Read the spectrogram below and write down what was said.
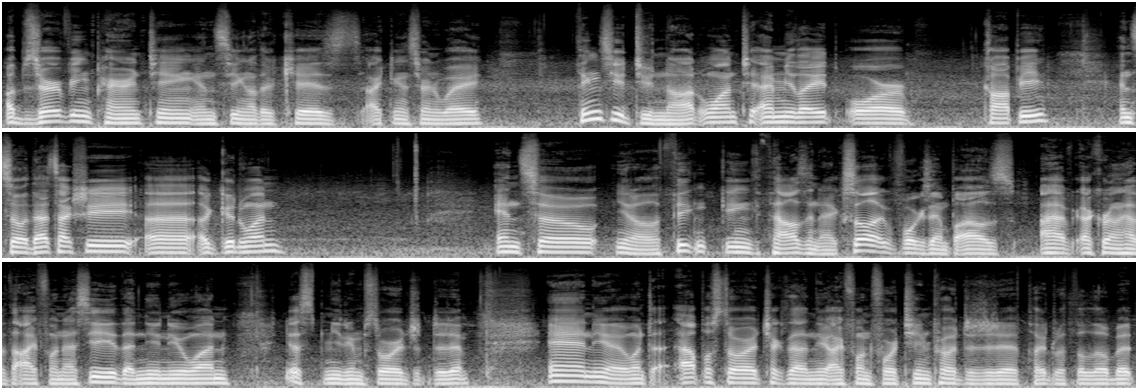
observing parenting and seeing other kids acting a certain way, things you do not want to emulate or copy. And so that's actually a, a good one and so, you know, thinking 1000x. So, like, for example, I was I have I currently have the iPhone SE, the new new one, just medium storage, did it. And you know, I went to Apple Store, checked out the new iPhone 14 Pro, did it, played with a little bit.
